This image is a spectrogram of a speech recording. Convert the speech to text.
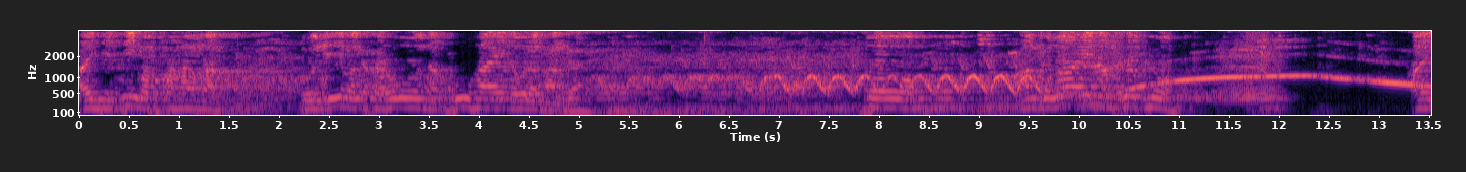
ay hindi mapapahamak, kundi magkakaroon ng buhay na walang hanggan. So, ang gawain ng Diablo ay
